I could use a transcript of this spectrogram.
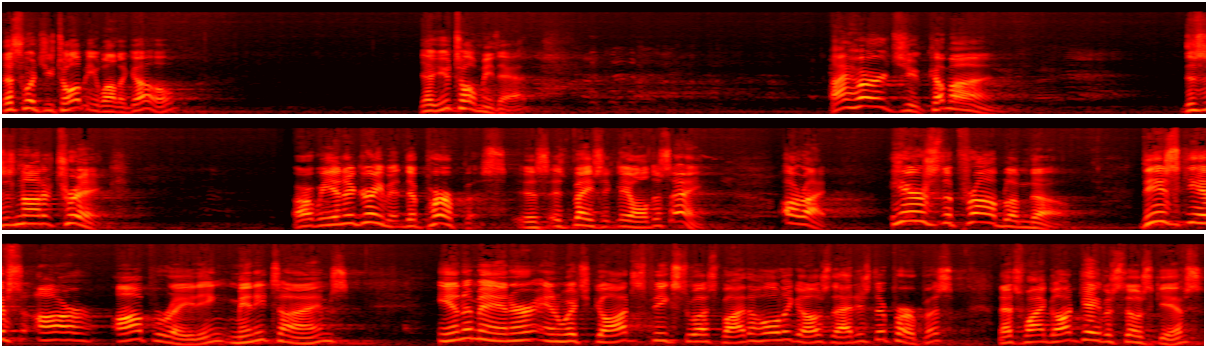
That's what you told me a while ago. Yeah, you told me that. I heard you. Come on. This is not a trick. Are we in agreement? The purpose is, is basically all the same. All right. Here's the problem, though. These gifts are operating many times in a manner in which God speaks to us by the Holy Ghost. That is their purpose. That's why God gave us those gifts.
